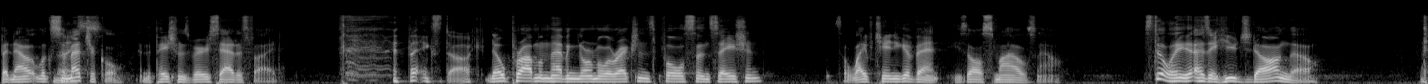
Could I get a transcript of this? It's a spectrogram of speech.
but now it looks Nice. symmetrical, and the patient was very satisfied. Thanks, doc. No problem having normal erections, full sensation. It's a life changing event. He's all smiles now. Still, he has a huge dong, though.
